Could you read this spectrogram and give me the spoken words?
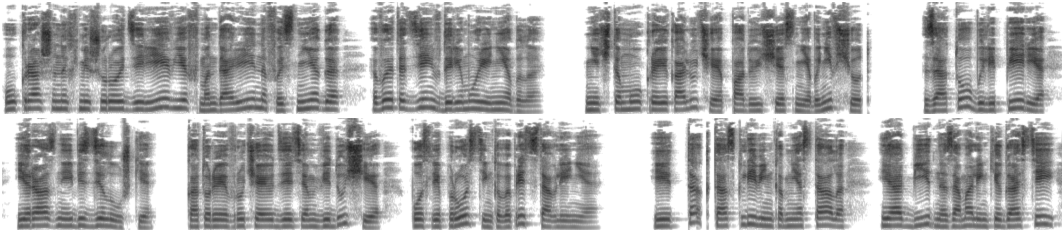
Украшенных мишурой деревьев, мандаринов и снега в этот день в Дареморе не было. Нечто мокрое и колючее, падающее с неба, не в счет. Зато были перья и разные безделушки, которые вручают детям ведущие после простенького представления. И так тоскливенько мне стало и обидно за маленьких гостей,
